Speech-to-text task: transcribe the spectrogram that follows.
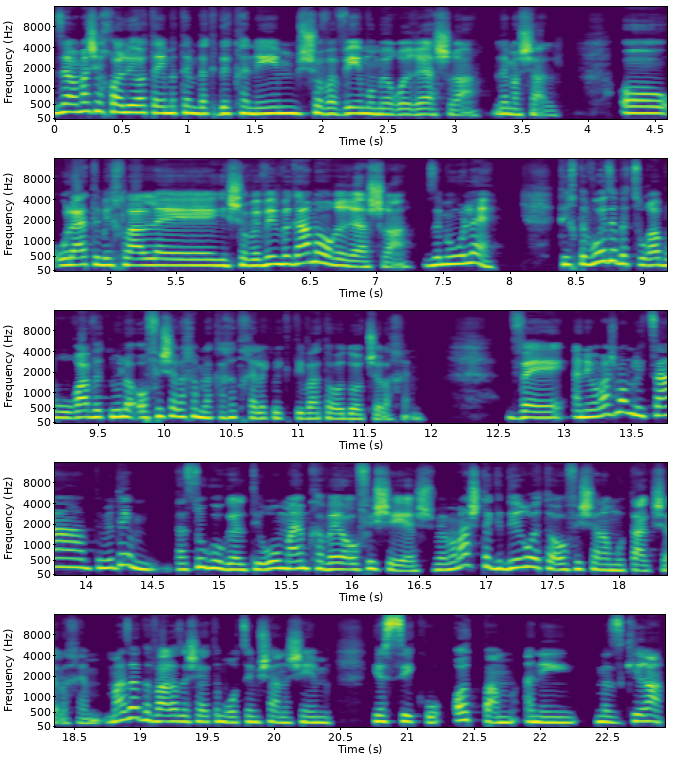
זה ממש יכול להיות האם אתם דקדקנים, שובבים או מעוררי השראה, למשל. או אולי אתם בכלל אה, שובבים וגם מעוררי השראה, זה מעולה. תכתבו את זה בצורה ברורה ותנו לאופי שלכם לקחת חלק בכתיבת ההודות שלכם. ואני ממש ממליצה, אתם יודעים, תעשו גוגל, תראו מהם קווי האופי שיש, וממש תגדירו את האופי של המותג שלכם. מה זה הדבר הזה שהייתם רוצים שאנשים יסיקו? עוד פעם, אני מזכירה,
